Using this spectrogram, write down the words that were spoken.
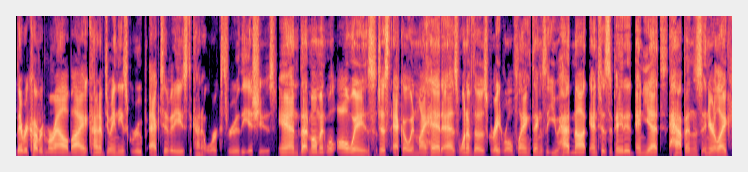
they recovered morale by kind of doing these group activities to kind of work through the issues. And that moment will always just echo in my head as one of those great role playing things that you had not anticipated and yet happens and you're like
